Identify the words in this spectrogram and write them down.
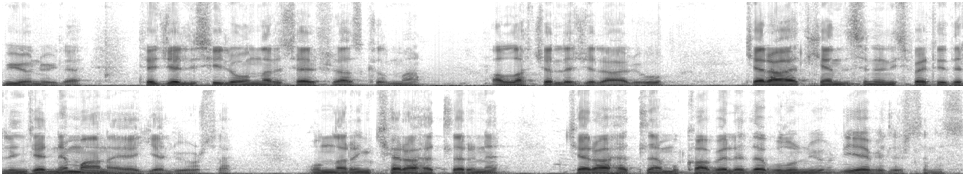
bir yönüyle, tecellisiyle onları serfiraz kılma. Allah Celle Celaluhu kerahet kendisine nispet edilince ne manaya geliyorsa onların kerahetlerine kerahetle mukabelede bulunuyor diyebilirsiniz.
